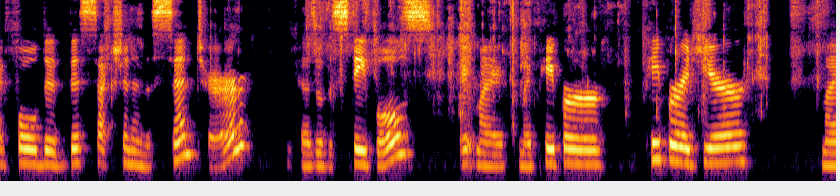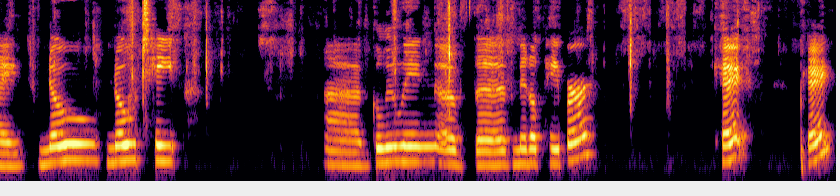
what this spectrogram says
I folded this section in the center because of the staples. Right? My my paper paper adhere, my no no tape uh, gluing of the middle paper. Okay, okay,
